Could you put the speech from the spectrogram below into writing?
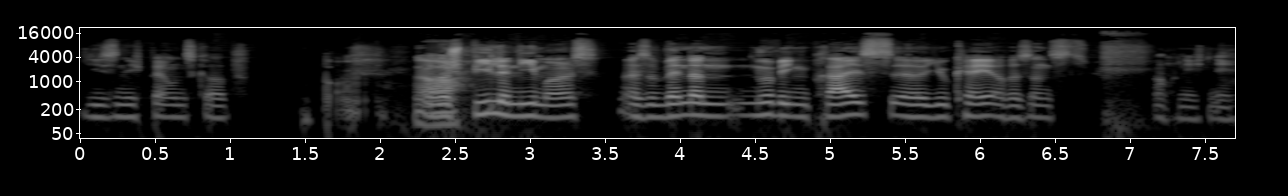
die es nicht bei uns gab. Ja. Aber Spiele niemals. Also wenn dann nur wegen Preis äh, UK, aber sonst auch nicht, nee.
